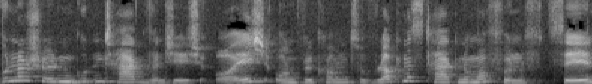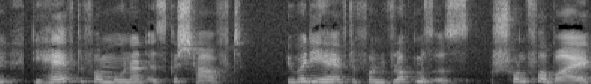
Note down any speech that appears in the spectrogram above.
wunderschönen guten Tag wünsche ich euch und willkommen zu Vlogmas Tag Nummer 15. Die Hälfte vom Monat ist geschafft. Über die Hälfte von Vlogmas ist schon vorbei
